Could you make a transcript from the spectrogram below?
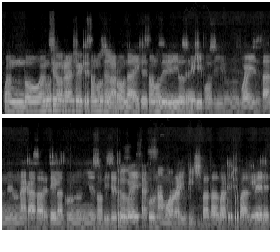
cuando hemos ido al rancho y que estamos en la ronda y que estamos divididos en equipos y unos güeyes están en una casa de telas con unos niños zombies y otros güeyes están con una morra y un pinche fantasma que chupa niveles.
